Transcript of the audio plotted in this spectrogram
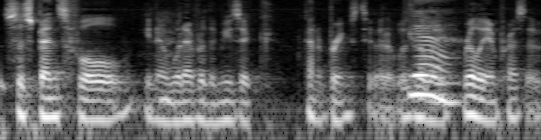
suspenseful, you know, mm. whatever the music kind of brings to it. It was really really impressive.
